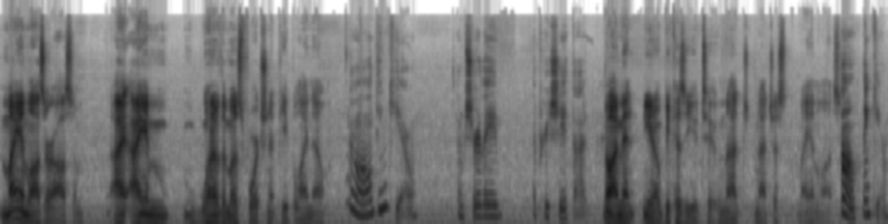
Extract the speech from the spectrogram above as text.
My in-laws are awesome. I, I am one of the most fortunate people I know. Oh, thank you. I'm sure they appreciate that. No, I meant you know because of you too, not not just my in-laws. Oh, thank you.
